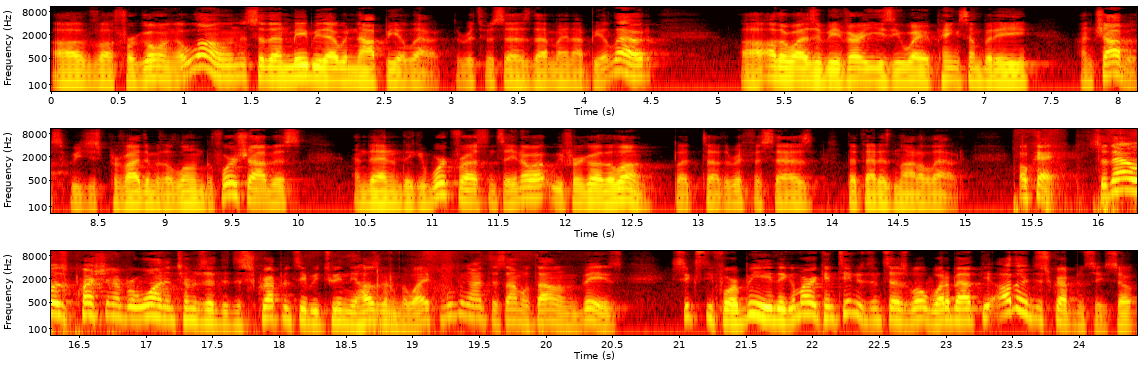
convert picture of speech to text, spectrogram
of uh, foregoing a loan, so then maybe that would not be allowed. The Ritva says that might not be allowed. Uh, otherwise, it'd be a very easy way of paying somebody on Shabbos. We just provide them with a loan before Shabbos, and then they could work for us and say, you know what, we forego the loan. But uh, the Ritva says that that is not allowed. Okay, so that was question number one in terms of the discrepancy between the husband and the wife. Moving on to Samach Daled Amud Beis, 64b, the Gemara continues and says, well, what about the other discrepancy? So,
